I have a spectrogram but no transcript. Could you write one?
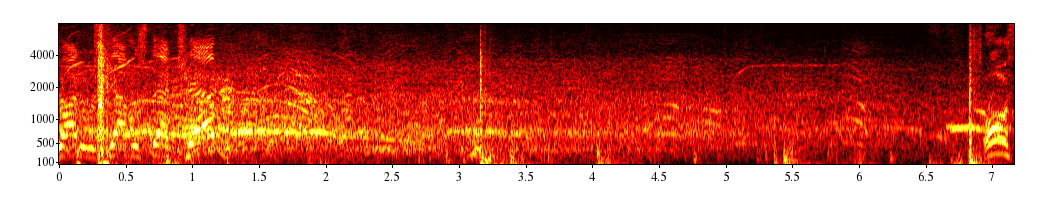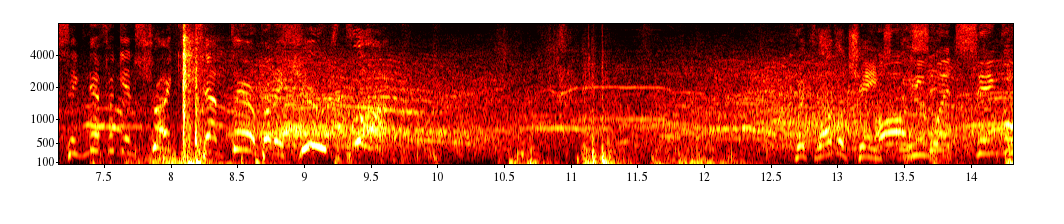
Try to establish that jab. Oh, significant strike attempt there, but a huge block. Quick level change. Oh, he went single.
